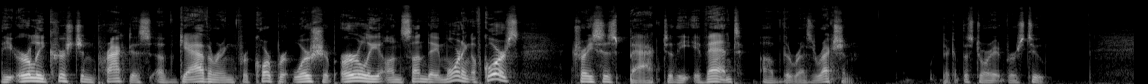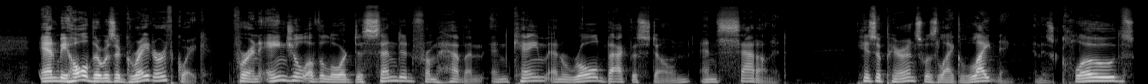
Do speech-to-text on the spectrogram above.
The early Christian practice of gathering for corporate worship early on Sunday morning, of course, traces back to the event of the resurrection. We pick up the story at verse 2. And behold, there was a great earthquake, for an angel of the Lord descended from heaven and came and rolled back the stone and sat on it. His appearance was like lightning, and his clothes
